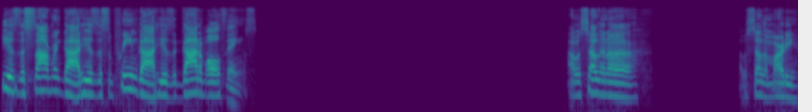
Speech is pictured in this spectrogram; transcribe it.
He is the sovereign God. He is the supreme God. He is the God of all things. I was telling uh I was telling Marty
